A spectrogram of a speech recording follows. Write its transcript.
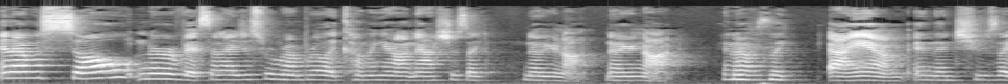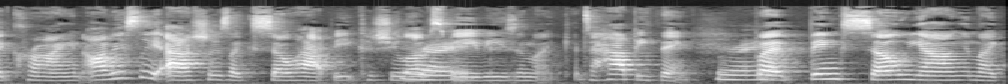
And I was so nervous, and I just remember like coming out, and Ashley's like, "No, you're not. No, you're not." And I was like, "I am." And then she was like crying. And obviously, Ashley's like so happy because she loves Right. babies, and like it's a happy thing. Right. But being so young and like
